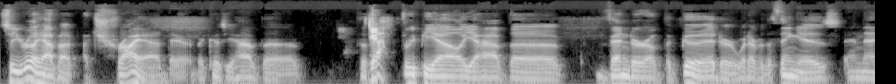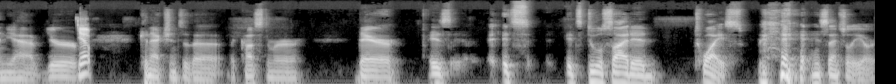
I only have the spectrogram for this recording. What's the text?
So you really have a, a triad there because you have the the yeah. 3PL, you have the vendor of the good or whatever the thing is, and then you have your yep. connection to the the customer. There is it's it's dual sided twice essentially or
